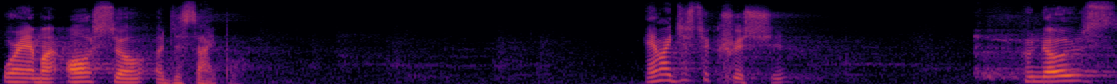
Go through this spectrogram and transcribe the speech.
Or am I also a disciple? Am I just a Christian who knows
